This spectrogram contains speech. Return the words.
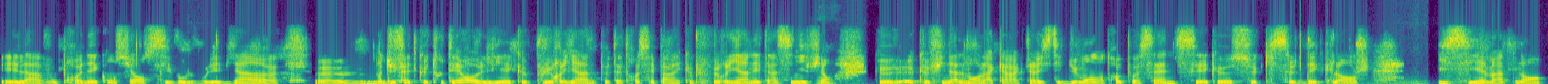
Et là, vous prenez conscience, si vous le voulez bien, euh, euh, du fait que tout est relié, que plus rien ne peut être séparé, que plus rien n'est insignifiant, que, que finalement la caractéristique du monde anthropocène, c'est que ce qui se déclenche ici et maintenant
